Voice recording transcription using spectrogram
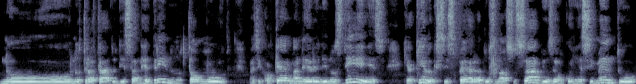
no, no Tratado de Sanhedrin, no Talmud. Mas de qualquer maneira ele nos diz que aquilo que se espera dos nossos sábios é um conhecimento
